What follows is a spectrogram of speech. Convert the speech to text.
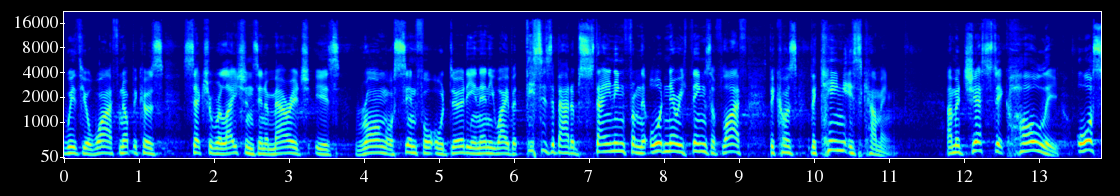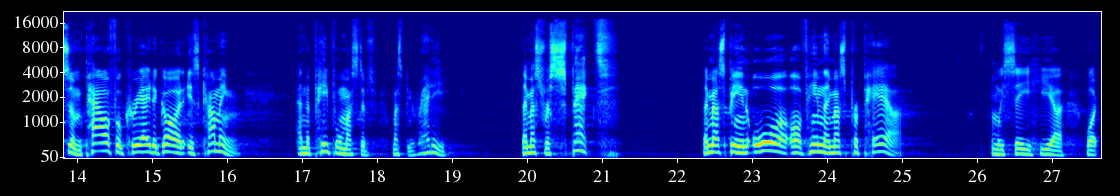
with your wife, not because sexual relations in a marriage is wrong or sinful or dirty in any way, but this is about abstaining from the ordinary things of life because the king is coming. A majestic, holy, awesome, powerful creator God is coming. And the people must, have, must be ready. They must respect. They must be in awe of him. They must prepare. And we see here what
